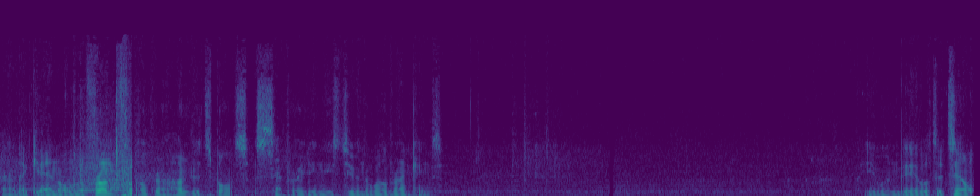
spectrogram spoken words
And again on the front foot. Over 100 spots separating these two in the world rankings. You wouldn't be able to tell.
